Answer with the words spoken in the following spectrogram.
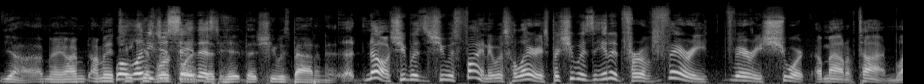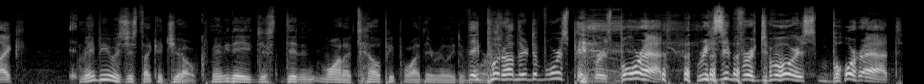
yeah, I mean, I'm I'm going to Well, take let his me just say this. that, that she was bad in it. Uh, no, she was she was fine. It was hilarious, but she was in it for a very very short amount of time. Like Maybe it was just like a joke. Maybe they just didn't want to tell people why they really divorced. they put on their divorce papers, Borat. Reason for divorce, Borat.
